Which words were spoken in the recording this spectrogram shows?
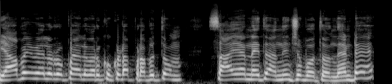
యాభై వేల రూపాయల వరకు కూడా ప్రభుత్వం సాయాన్ని అయితే అందించబోతోంది. అంటే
